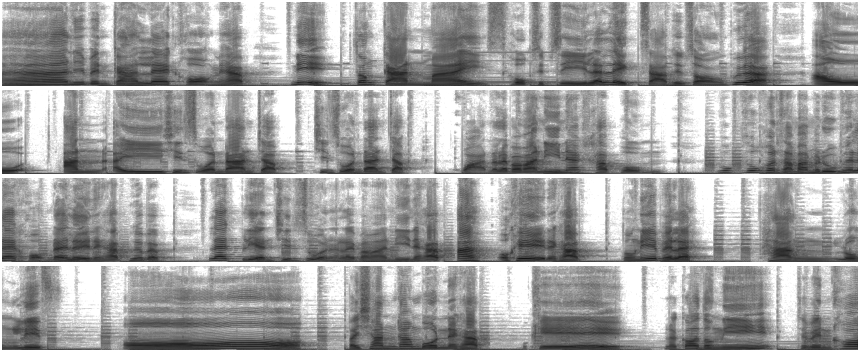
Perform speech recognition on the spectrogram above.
อ่านี่เป็นการแลกของนะครับ นี่ต้องการไม้ 64 และเหล็ก 32 เพื่อเอาอันไอชิ้นส่วนด้านจับ ชิ้นส่วนด้านจับขวานอะไรประมาณนี้นะครับผมทุกทุกคนสามารถมาดูเพื่อแลกของได้เลยนะครับ เพื่อแบบแลกเปลี่ยนชิ้นส่วนอะไรประมาณนี้นะครับอะโอเคนะครับ ตรงนี้เป็นอะไรทางลงลิฟต์อ๋อไปชั้นข้างบนนะครับ โอเค แล้วก็ตรงนี้จะเป็นข้อ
